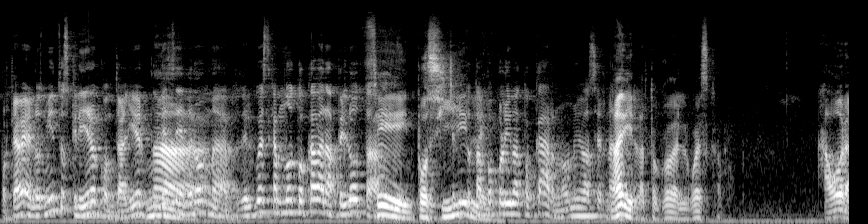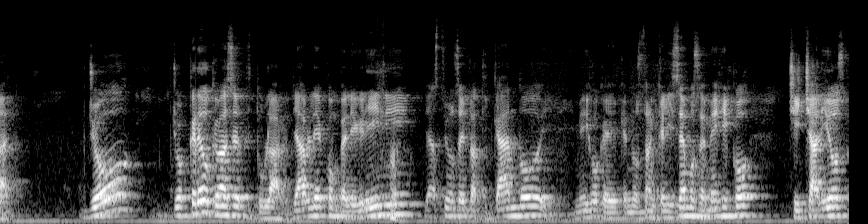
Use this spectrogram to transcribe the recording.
porque a ver, los minutos que le dieron contra el Nah. es de broma. El West Ham no tocaba la pelota. Sí, El Chicharito imposible. tampoco lo iba a tocar, ¿no? No iba a hacer nada. Nadie la tocó del Huesca. Ahora, yo, yo creo que va a ser titular. Ya hablé con Pellegrini, ya estuvimos ahí platicando y me dijo que, que nos tranquilicemos en México. Chichadios,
